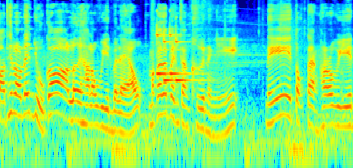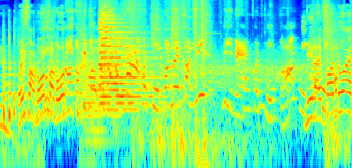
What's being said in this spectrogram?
ตอนที่เราเล่นอยู่ก็เลยฮาโลวีนไปแล้ว มันก็จะเป็นกลางคืนอย่างนี้ นี่ตกแต่งฮาโลวีนเฮ้ยฝั่งโน้นฝั่งโน้น ตอนตะปีโดนมันข้างหน้ามันบุกมาเลยคันนี้นี่แน่มันบุกเหรอมีไรเฟิลด้วย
